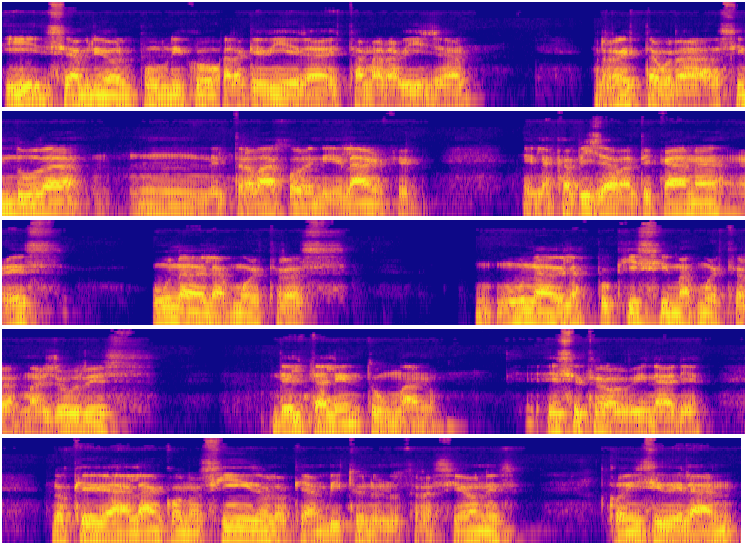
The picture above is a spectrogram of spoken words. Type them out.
y se abrió al público para que viera esta maravilla restaurada. Sin duda, mm, el trabajo de Miguel Ángel en la capilla vaticana es una de las muestras, una de las poquísimas muestras mayores del talento humano. Es extraordinaria. Los que la han conocido, los que han visto en ilustraciones, coincidirán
